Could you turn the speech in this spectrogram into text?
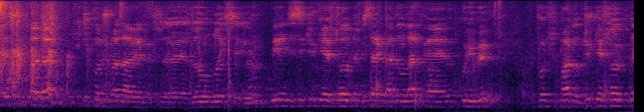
size sıkmadan iki konuşma daha vermek zorunluluğu hissediyorum. Birincisi Türkiye Soğutlu Misal Kadınlar e, Kulübü, pardon Türkiye Soğutlu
